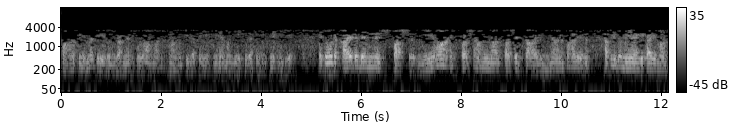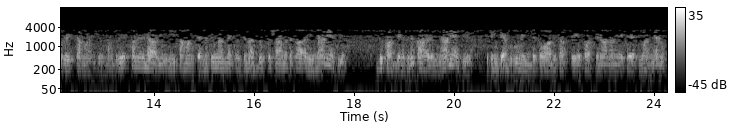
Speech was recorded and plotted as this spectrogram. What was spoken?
පහතින්ම තේරුම් ගන්නට පුළුවන් වන්නේ. මම කියලා කෙනෙක් නෑ මගේ කියලා කෙනෙක් නෑ. එතකොට කයට දැනෙන ස්පර්ශ මේවා ස්පර්ශ හමුනාට පස්සේ කාය විඥාන පහළ වෙන අපි හිත මේ ඇගේ කය මధుරේ කරනවා කියලා. මధుරේ කරන වෙලාවේදී Taman කැමති උනත් නැත්නම් දුක්ඛ සාගත කාය විඥානය තියෙනවා. දුකක් ගැන දෙන කාය විඥානය කියලා. ඉතින් ගැඹුරු නින්දක වාගේ සත්‍යයේ පස් වෙනවා නම් ඒක ඇතිවන්නේ මොකද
